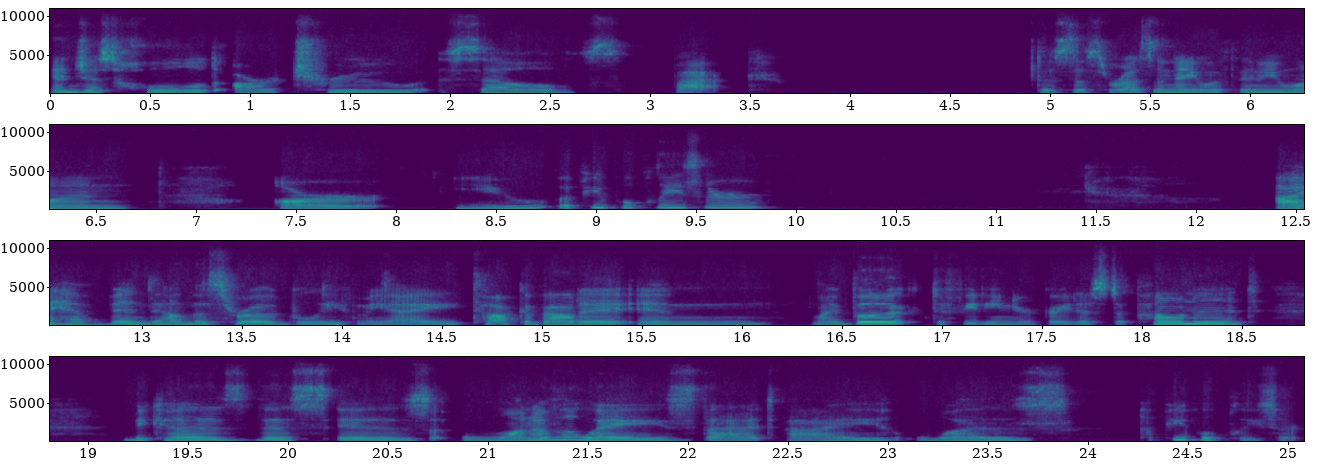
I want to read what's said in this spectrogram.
and just hold our true selves back. Does this resonate with anyone? Are you a people pleaser? I have been down this road, believe me. I talk about it in my book, Defeating Your Greatest Opponent, because this is one of the ways that I was a people pleaser.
